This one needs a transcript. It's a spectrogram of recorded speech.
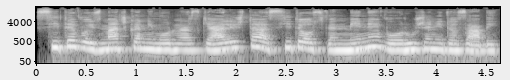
сите во измачкани морнарски алишта, а сите освен мене вооружени до заби.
